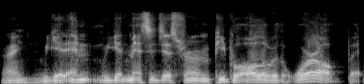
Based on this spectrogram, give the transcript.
right? We get we get messages from people all over the world, but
